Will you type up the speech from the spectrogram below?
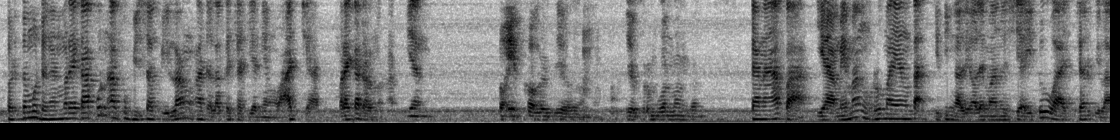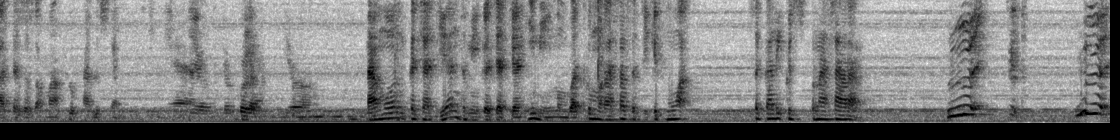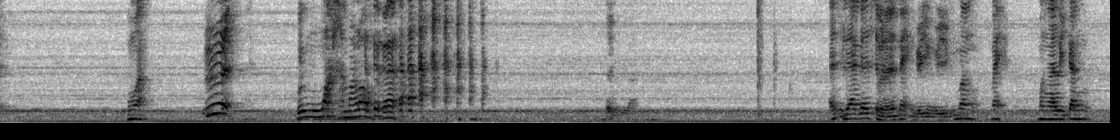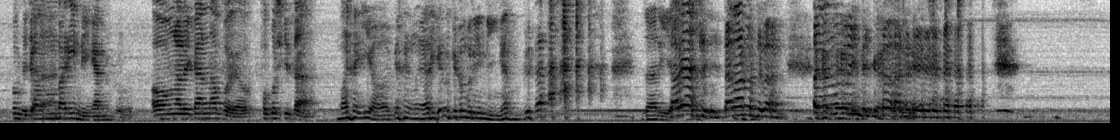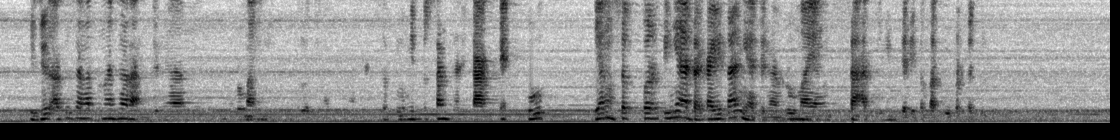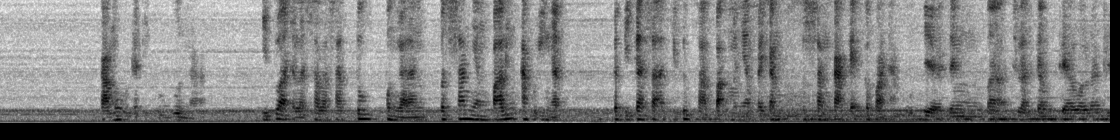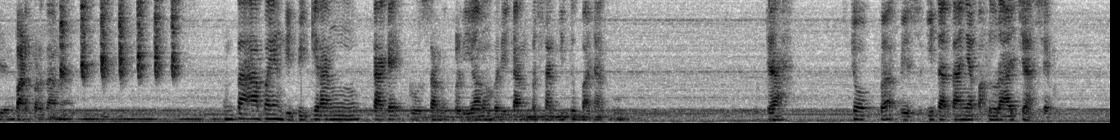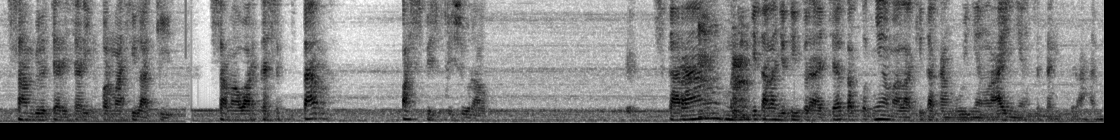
Bertemu dengan mereka pun aku bisa bilang adalah kejadian yang wajar. Mereka dalam artian goib. kalau dia ya perempuan mang kan Karena apa? Ya memang rumah yang tak ditinggali oleh manusia itu wajar bila ada sosok makhluk halus yang isinya. ya jago lah Iya. Namun kejadian demi kejadian ini membuatku merasa sedikit muak sekaligus penasaran. Muak. gue muak sama lo Astagfirullah. Asli agak sebenarnya nek guyung-guyung emang nek mengalihkan pembicaraan kemerindinganku. oh ngalihkan apa ya fokus kita Mana iya, hari kan udah merindingan. Sorry ya. Tapi asli, tanganmu telan. Tanganmu merindingan. Jujur aku sangat penasaran dengan rumah ini. Sekelumit pesan dari kakekku yang sepertinya ada kaitannya dengan rumah yang saat ini menjadi tempatku berteduh. Kamu udah ditunggu, nak. Itu adalah salah satu penggalan pesan yang paling aku ingat ketika saat itu bapak menyampaikan pesan kakek kepadaku. Iya, yang tak jelaskan di awal tadi. Part pertama. Entah apa yang dipikiran kakekku sampai beliau memberikan pesan itu padaku. Udah, coba besok kita tanya Pak Lurah aja, Sem. Sambil cari-cari informasi lagi sama warga sekitar pas besok di surau. Sekarang mending kita lanjut tidur aja, takutnya malah kita gangguin yang lain yang sedang istirahat.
